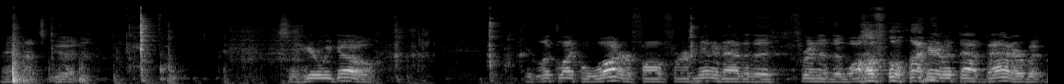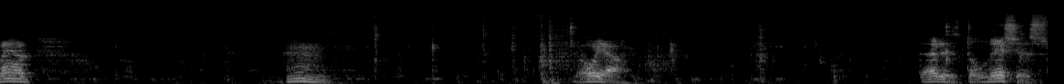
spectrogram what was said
Man, that's good. So here we go. It looked like a waterfall for a minute out of the front of the waffle iron with that batter, but man. Mmm. Oh yeah. That is delicious.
